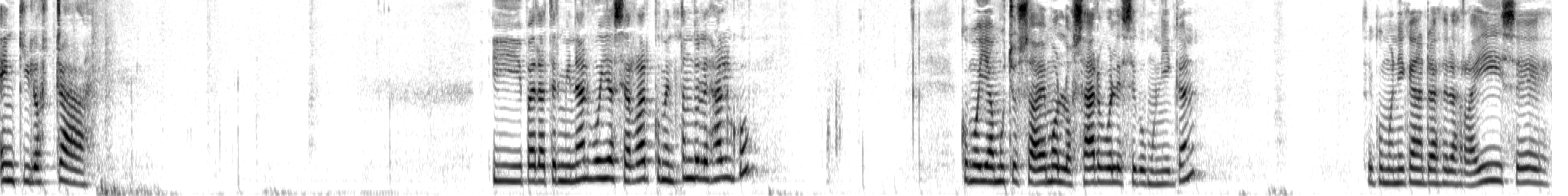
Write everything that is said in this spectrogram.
enquilostradas. Y para terminar voy a cerrar comentándoles algo. Como ya muchos sabemos, los árboles se comunican. Se comunican a través de las raíces,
